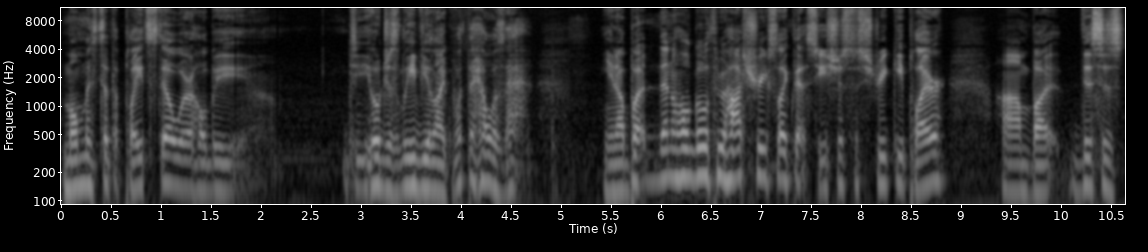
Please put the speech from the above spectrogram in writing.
moments at the plate still, where he'll be he'll just leave you like, what the hell was that? You know, but then he'll go through hot streaks like this. He's just a streaky player. Um, but this is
